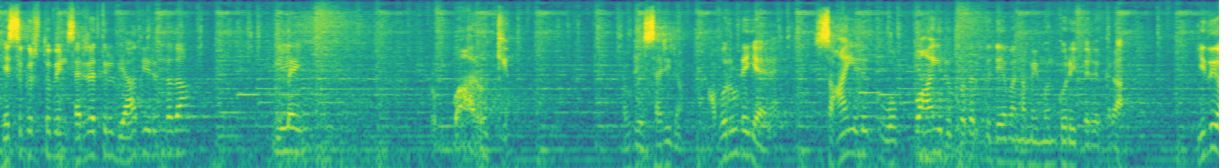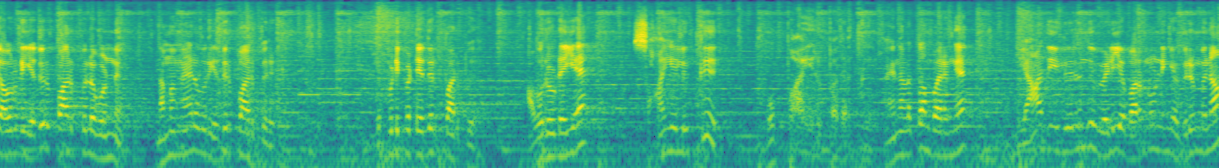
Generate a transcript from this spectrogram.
இயேசு கிறிஸ்துவின் சரீரத்தில் வியாதி இருந்ததா? இல்லை. ரொம்ப ஆரோக்கியம். அவருடைய சரீரம் அவருடைய சாயலுக்கு ஒப்பாய் இருப்பதற்கு தேவன் நம்மை முன்குறித்திருக்கிறார். இது அவருடைய எதிர்பார்ப்புல ஒண்ணு. நம்ம மேல ஒரு எதிர்பார்ப்பு இருக்கு. எப்படிப்பட்ட எதிர்பார்ப்பு? அவருடைய சாயலுக்கு ஒப்பாய் இருப்பதற்கு அதனால தான் பாருங்க வியாதியிலிருந்து வெளியே வரணும்னு நீங்க விரும்பினா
